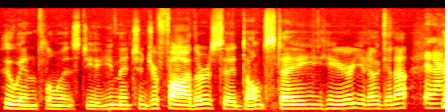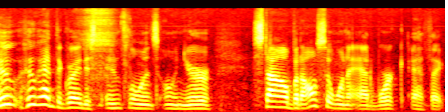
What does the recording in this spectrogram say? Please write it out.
who influenced you? You mentioned your father said, "Don't stay here," you know, get out. Get Who out. who had the greatest influence on your style, but also want to add work ethic,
